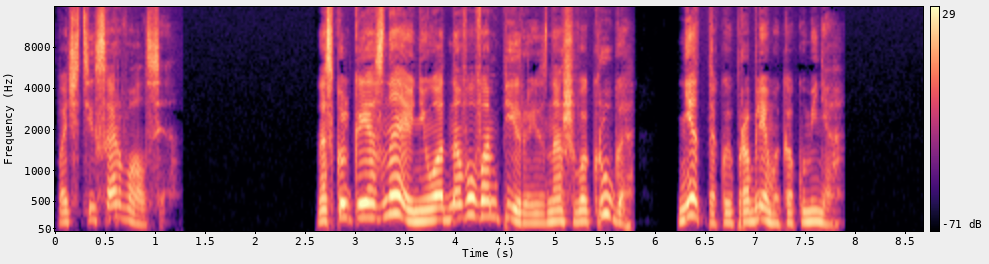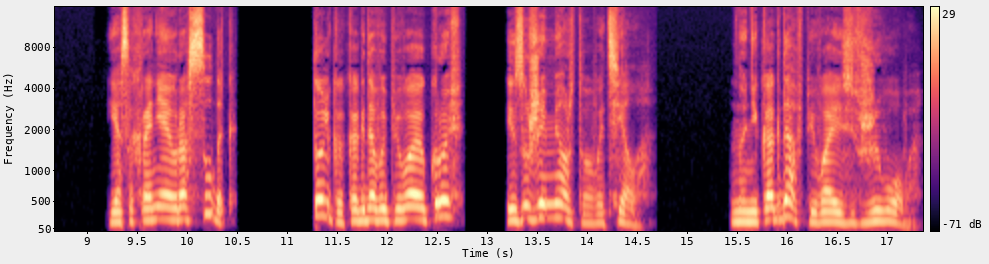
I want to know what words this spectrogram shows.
почти сорвался. Насколько я знаю, ни у одного вампира из нашего круга нет такой проблемы, как у меня. Я сохраняю рассудок только когда выпиваю кровь из уже мертвого тела, но никогда впиваюсь в живого.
